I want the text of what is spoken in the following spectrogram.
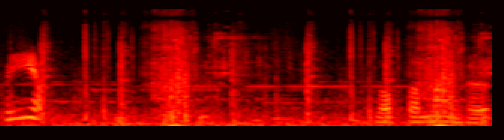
เพียบลบต้นมั่งเถอะ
